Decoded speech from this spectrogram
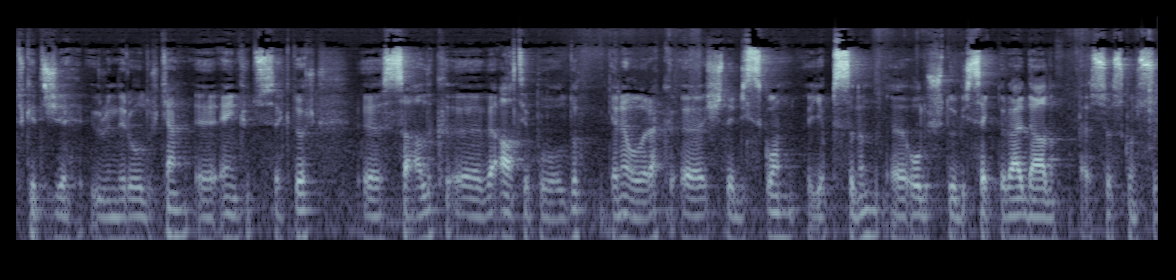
tüketici ürünleri olurken en kötü sektör sağlık ve altyapı oldu. Genel olarak işte riskon yapısının oluştuğu bir sektörel dağılım söz konusu.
